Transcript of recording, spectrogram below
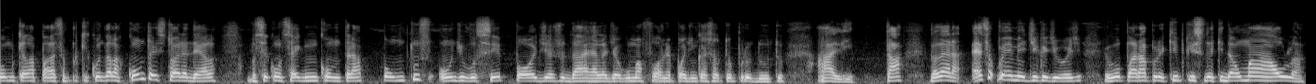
como que ela passa, porque quando ela conta a história dela, você consegue encontrar pontos onde você pode ajudar ela de alguma forma, pode encaixar o teu produto ali, tá? Galera, essa foi a minha dica de hoje. Eu vou parar por aqui porque isso daqui dá uma aula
